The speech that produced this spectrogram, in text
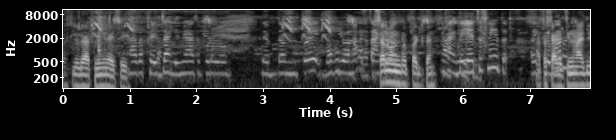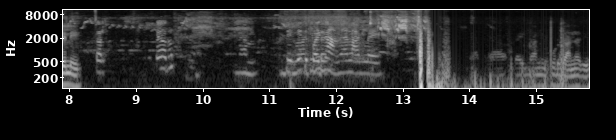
बसलेलो आता निघायचंय. आता फ्रेश झाली मी आता पुढे एकदम येऊ नका चल मग पटकन. सांगते यायचंच नाही इथं. आता साडेतीन वाजलेले चल. दिल्ली ते पडे. लागलाय आम्ही पुढे जाणार आहे.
